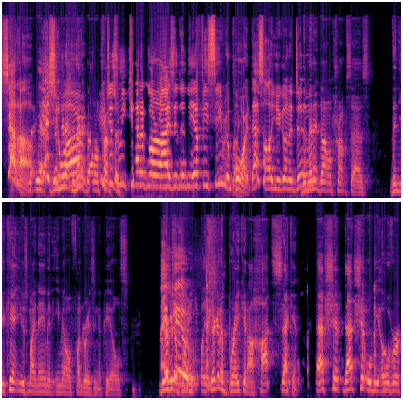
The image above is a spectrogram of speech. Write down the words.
Shut up! Yeah, yes, you minute- are. you just says- recategorize it in the FEC report. That's all you're going to do. The minute Donald Trump says, "Then you can't use my name in email fundraising appeals," they're gonna you. break, they're gonna break in a hot second. That shit that shit will be over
